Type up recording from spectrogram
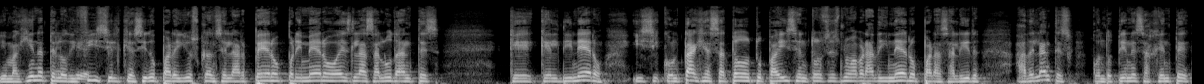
Imagínate lo difícil que ha sido para ellos cancelar, pero primero es la salud antes que, que, el dinero. Y si contagias a todo tu país, entonces no habrá dinero para salir adelante. Cuando tienes a gente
